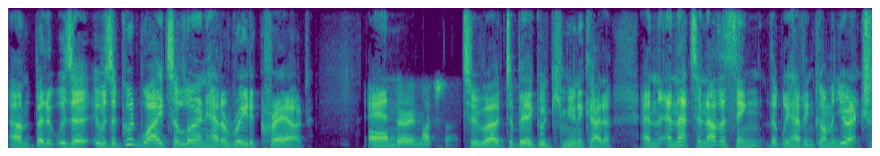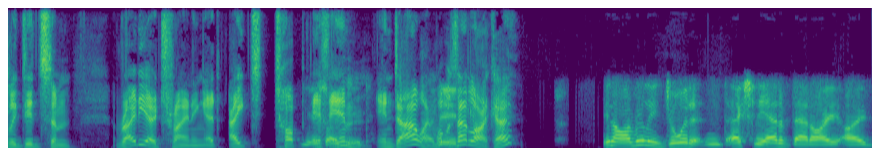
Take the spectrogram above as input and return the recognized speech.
um, but it was a it was a good way to learn how to read a crowd oh, very much so. to uh, to be a good communicator. And and that's another thing that we have in common. You actually did some radio training at Eight Top Yes, FM in Darwin. I what was that like, eh? You know, I really enjoyed it, and actually, out of that, I, I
